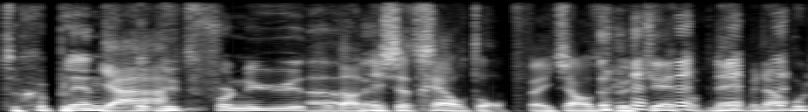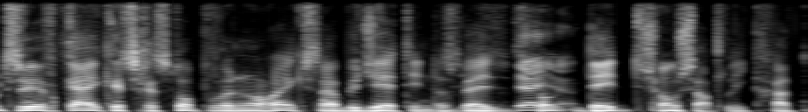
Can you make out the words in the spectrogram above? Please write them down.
gepland Ja. tot nu, voor nu. tot- dan is het geld op. Weet je, als we budget opnemen, dan moeten ze even kijken. Stoppen we er nog extra budget in. Dat is bij Ja, zo'n- ja. de- zo'n satelliet gaat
